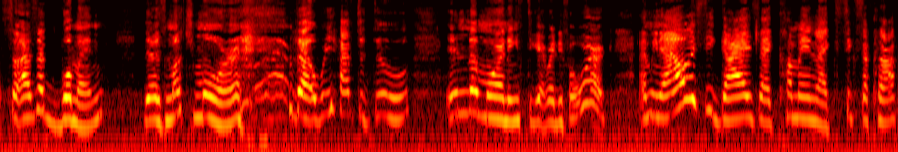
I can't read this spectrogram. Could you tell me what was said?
so as a woman there's much more that we have to do in the mornings to get ready for work. I mean, I always see guys like come in like six o'clock,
